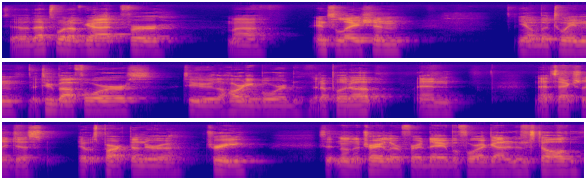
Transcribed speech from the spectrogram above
So that's what I've got for my insulation, you know, between the two by fours to the Hardie board that I put up. And that's actually just, it was parked under a tree sitting on the trailer for a day before I got it installed.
